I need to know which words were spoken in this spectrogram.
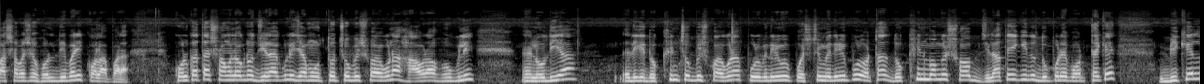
পাশাপাশি হলদিবাড়ি, কলাপাড়া। কলকাতা সংলগ্ন জেলাগুলি যেমন উত্তর চব্বিশ পরগনা, হাওড়া, হুগলি নদিয়া, এদিকে দক্ষিণ চব্বিশ পরগনা, পূর্ব মেদিনীপুর, পশ্চিম মেদিনীপুর অর্থাৎ দক্ষিণবঙ্গের সব জেলাতেই কিন্তু দুপুরের পর থেকে বিকেল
